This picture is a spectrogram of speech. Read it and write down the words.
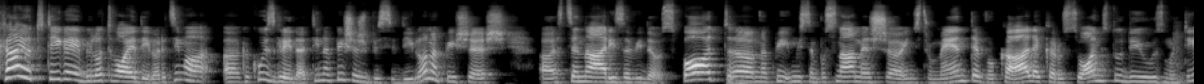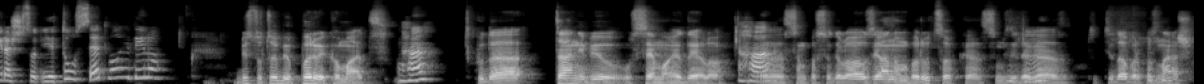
Kaj od tega je bilo tvoje delo? Recimo, kako izgleda? Ti napišeš besedilo, napišeš scenarij za video spot, uh, mislim, posnameš uh, instrumente, vokale, kar v svojem studiu zmontiraš. Je to vse tvoje delo? V bistvu to je bil prvi komat. Aha. Tako da ta ni bil vse moje delo. Uh, sem pa sodeloval z Janom Baruco, ki se mi zdi, uh -huh. da ga mhm. tudi dobro poznaš.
